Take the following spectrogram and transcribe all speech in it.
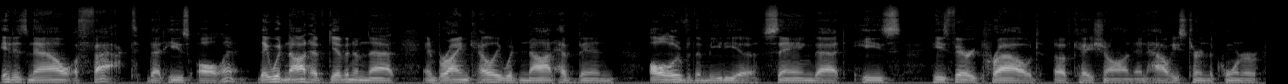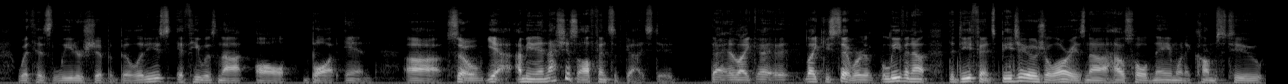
it is now a fact that he's all in. They would not have given him that, and Brian Kelly would not have been all over the media saying that he's he's very proud of Kayshon and how he's turned the corner with his leadership abilities if he was not all bought in. Uh, so yeah, I mean, and that's just offensive guys, dude. That like uh, like you said, we're leaving out the defense. BJ Ojolari is now a household name when it comes to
